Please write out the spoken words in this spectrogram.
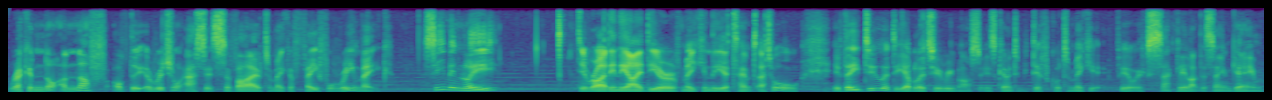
reckoned not enough of the original assets survived to make a faithful remake. Seemingly, deriding the idea of making the attempt at all. If they do a Diablo 2 remaster, it's going to be difficult to make it feel exactly like the same game.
